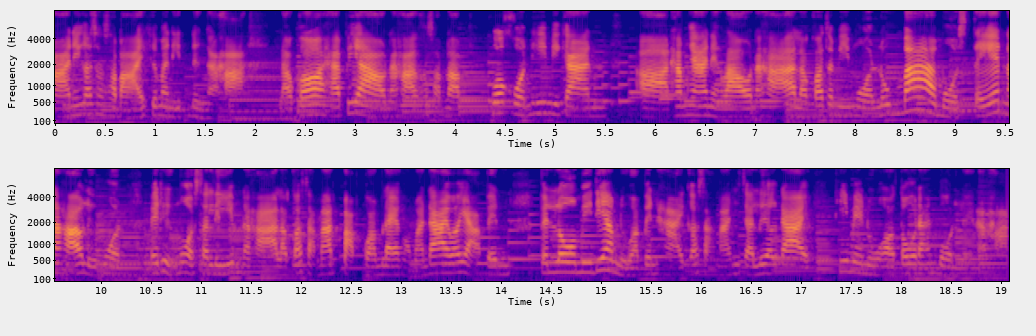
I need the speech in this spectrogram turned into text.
ปานี่ก็จะสบายขึ้นมานิดนึงอะค่ะ แล้วก็แฮปปี้อ r นะคะก็สำหรับพวกคนที่มีการ ทำงานอย่างเรานะคะ แล้วก็จะมีโหมดลุมบ้าโหมดสเตทนะคะ หรือโหมดไปถึงโหมดสลีปนะคะแล้วก็สามารถปรับความแรงออกมาได้ว่าอยากเป็นเป็นโลมีเดียมหรือว่าเป็นไฮก็สามารถที่จะเลือกได้ที่เมนูออโต้ด้านบนเลยนะคะ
